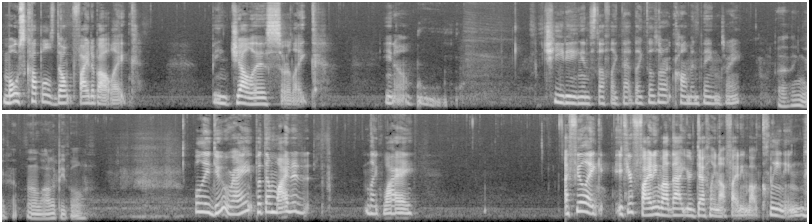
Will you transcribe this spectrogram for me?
most couples don't fight about like being jealous or like, you know, cheating and stuff like that. Like those aren't common things, right? I think a lot of people Well, they do, right? But then why did, like, why? I feel like if you're fighting about that, you're definitely not fighting about cleaning.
